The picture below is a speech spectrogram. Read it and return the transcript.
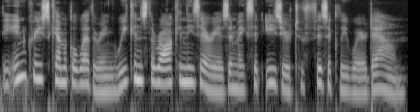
The increased chemical weathering weakens the rock in these areas and makes it easier to physically wear down.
